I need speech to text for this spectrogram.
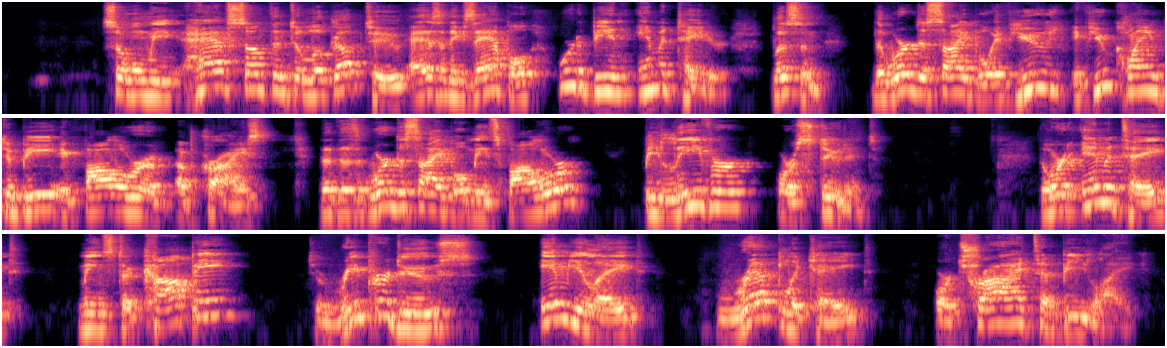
So when we have something to look up to as an example, we're to be an imitator. Listen, the word disciple, if you if you claim to be a follower of, of Christ, that the word disciple means follower, believer, or student. The word imitate means to copy, to reproduce, emulate, replicate, or try to be like.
